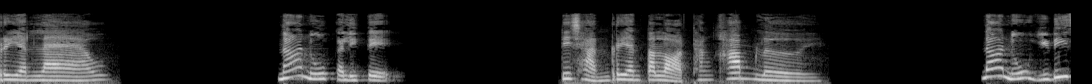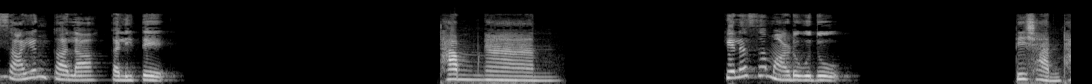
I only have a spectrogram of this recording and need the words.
เรียนแล้วนานูกลิเตดิฉันเรียนตลอดทั้งค่ำเลยนานูยิดีสายังกาลากลิเตทำงานเคลสมาดูดูดิฉันท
